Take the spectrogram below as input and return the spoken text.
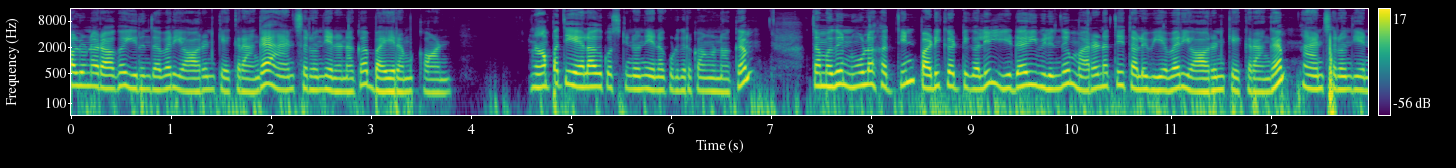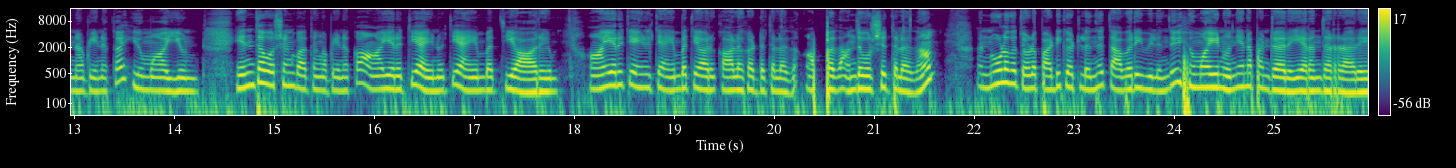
ஆளுநராக இருந்தவர் யாருன்னு கேட்குறாங்க ஆன்சர் வந்து என்னன்னாக்கா பைரம் கான் நாற்பத்தி ஏழாவது கொஸ்டின் வந்து என்ன கொடுத்துருக்காங்கனாக்க தமது நூலகத்தின் படிக்கட்டுகளில் இடறி விழுந்து மரணத்தை தழுவியவர் யாருன்னு கேட்குறாங்க ஆன்சர் வந்து என்ன அப்படின்னாக்கா ஹுமாயூன். எந்த வருஷம்னு பார்த்தாங்க அப்படின்னாக்கா ஆயிரத்தி ஐநூற்றி ஐம்பத்தி ஆறு. ஆயிரத்தி ஐநூற்றி ஐம்பத்தி ஆறு காலகட்டத்தில் தான் அப்போ அந்த வருஷத்தில் தான் நூலகத்தோட படிக்கட்டுலேருந்து தவறி விழுந்து ஹுமாயூன் வந்து என்ன பண்ணுறாரு இறந்துடுறாரு.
